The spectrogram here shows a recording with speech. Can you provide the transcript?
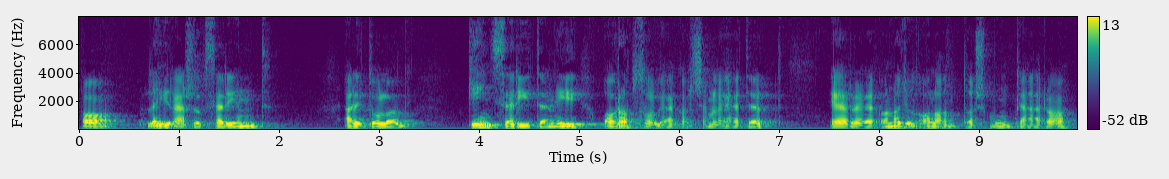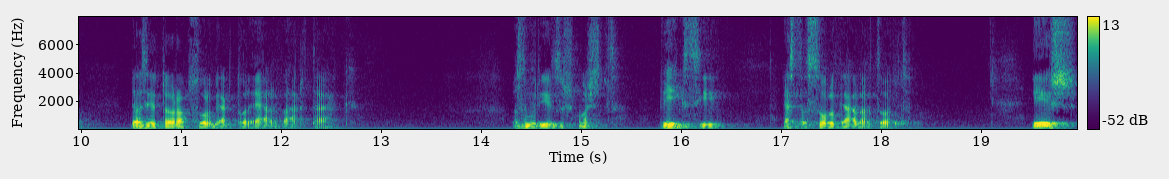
A leírások szerint állítólag kényszeríteni a rabszolgákat sem lehetett erre a nagyon alantas munkára, de azért a rabszolgáktól elvárták. Az Úr Jézus most végzi ezt a szolgálatot. És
